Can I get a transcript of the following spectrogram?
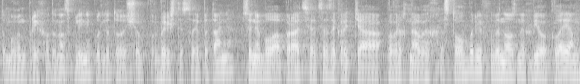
тому він приїхав до нас в клініку для того, щоб вирішити своє питання. Сьогодні була операція це закриття поверхневих стовбурів венозних біоклеєм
